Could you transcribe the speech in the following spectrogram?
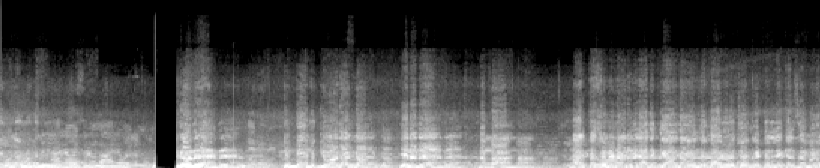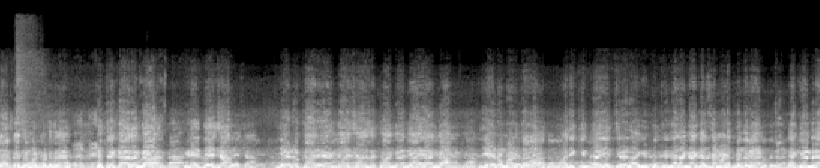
ಎಲ್ಲ ಮಹನೀಯರು ಅಂದ್ರೆ ತುಂಬಾ ಮುಖ್ಯವಾದ ಅಂಗ ಏನಂದ್ರೆ ನಮ್ಮ ಭಾರತ ಸಂವಿಧಾನದಲ್ಲಿ ಅದಕ್ಕೆ ಆದ ಒಂದು ಕಾನೂನು ಚೌಕಟ್ಟಿನಲ್ಲಿ ಕೆಲಸ ಮಾಡಲು ಅವಕಾಶ ಮಾಡಿಕೊಟ್ಟಿದ್ರೆ ಪತ್ರಿಕಾ ರಂಗ ಇಡೀ ದೇಶ ಏನು ಕಾರ್ಯಾಂಗ, ಶಾಸಕಾಂಗ, ನ್ಯಾಯಾಂಗ ಏನು ಮಾಡ್ತಾವೋ ಅದಕ್ಕಿಂತ ಹೆಚ್ಚಿನದಾಗಿ ಪತ್ರಿಕಾ ರಂಗ ಕೆಲಸ ಮಾಡುತ್ತೆ ಬಂದಿದೆ ಯಾಕೆಂದ್ರೆ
